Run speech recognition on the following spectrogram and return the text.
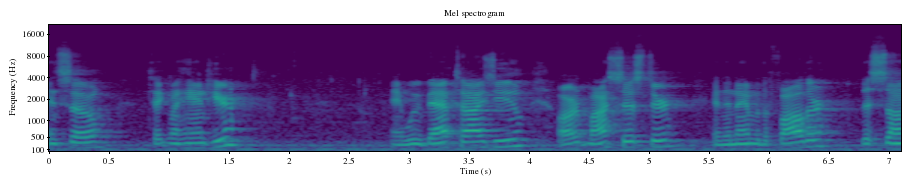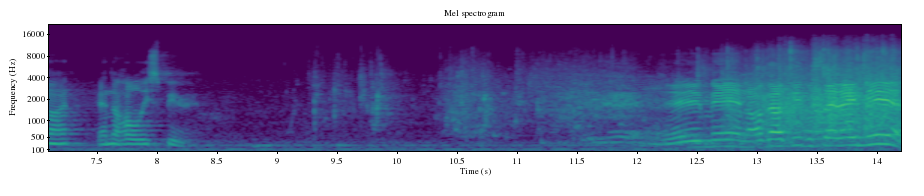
And so, take my hand here, and we baptize you, our, my sister, in the name of the Father, the Son, and the Holy Spirit. Amen. amen. All God's people said amen.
